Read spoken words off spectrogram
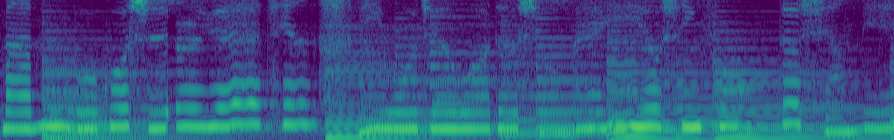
漫不过十二月天，你握着我的手，没有幸福的想念。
